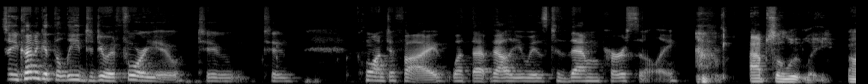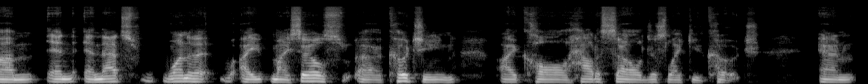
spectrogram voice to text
so you kind of get the lead to do it for you to to quantify what that value is to them personally absolutely. Um, and and that's one of the i my sales uh, coaching i call how to sell just like you coach. And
